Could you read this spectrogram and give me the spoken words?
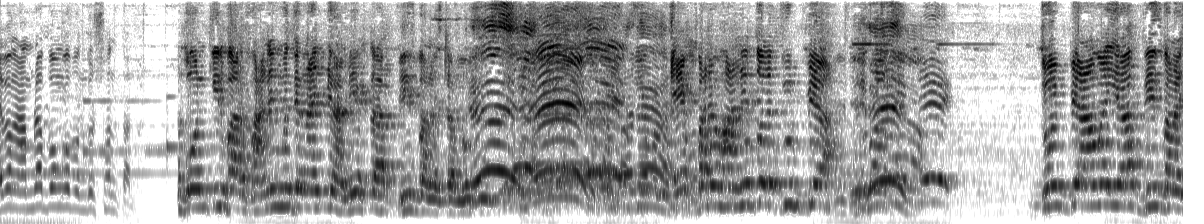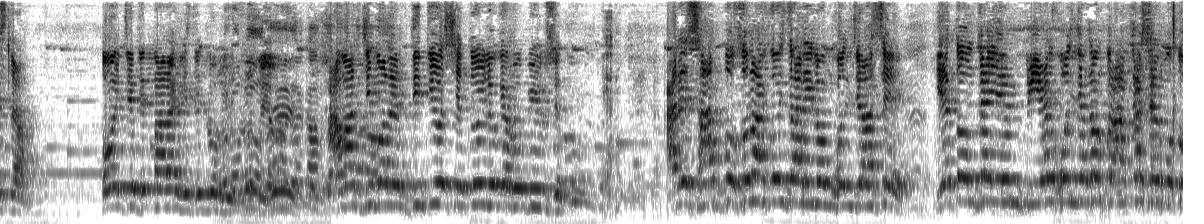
এবং আমরা বঙ্গবন্ধুর সন্তান। বনকির বার পানির মধ্যে নামবে আমি একটা বানাইছিলাম একবারে পানির তলে ব্রিজ বানাইছিলাম। ওই যেদিন মারা গেছে আমার জীবনের দ্বিতীয় সেতু হইল রবিউল সেতু। আরে সাত বছর আগে জারি রং খলজা আছে এ তো এমপি এর খলজাটা আকাশের মতো।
